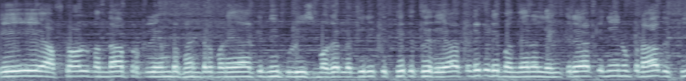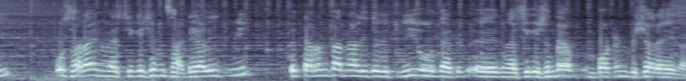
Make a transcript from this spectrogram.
ਇਹ ਆਫਟਰ ਆਲ ਬੰਦਾ ਪ੍ਰੋਕਲੇਮ ਡਿਫੈਂਡਰ ਬਣਿਆ ਕਿੰਨੀ ਪੁਲਿਸ ਮਗਰ ਲੱਗੀ ਰਹੀ ਕਿੱਥੇ ਕਿੱਥੇ ਰਿਹਾ ਕਿਹੜੇ ਕਿਹੜੇ ਬੰਦਿਆਂ ਨਾਲ ਲਿੰਕ ਰਿਹਾ ਕਿੰਨੇ ਨੂੰ ਪਨਾਹ ਦਿੱਤੀ ਉਹ ਸਾਰਾ ਇਨਵੈਸਟੀਗੇਸ਼ਨ ਸਾਡੇ ਵਾਲੀ ਚ ਵੀ ਤੇ ਤਰਨਤਾਰਨ ਵਾਲੀ ਦੇ ਵਿੱਚ ਵੀ ਉਹ ਦੈਟ ਇਨਵੈਸਟੀਗੇਸ਼ਨ ਦਾ ਇੰਪੋਰਟੈਂਟ ਵਿਸ਼ਾ ਰਹੇਗਾ।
